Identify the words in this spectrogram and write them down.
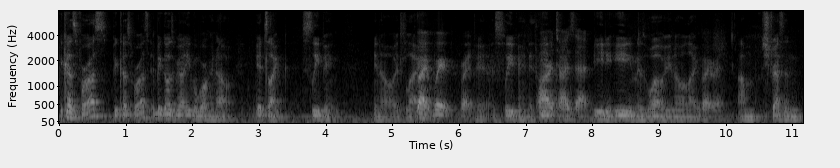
because for us, because for us, it goes beyond even working out. It's like sleeping, you know. It's like right, right, right. yeah, it's sleeping. It's Prioritize that. eating, eating as well. You know, like Right, right. I'm stressing.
